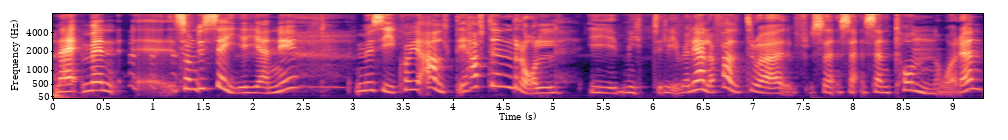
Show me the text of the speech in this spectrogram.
Nej, men eh, som du säger Jenny, musik har ju alltid haft en roll i mitt liv. Eller i alla fall tror jag sen, sen, sen tonåren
